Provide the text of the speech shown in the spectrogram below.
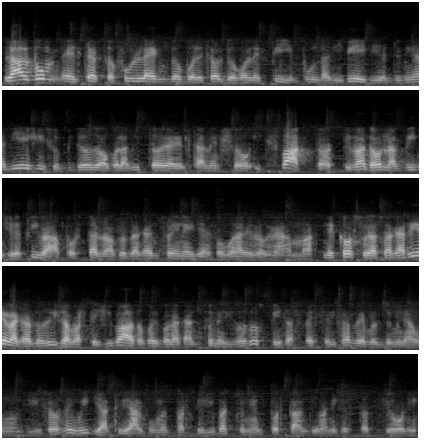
L'album è il terzo full length dopo l'esordio con l'EP in punta di piedi del 2010, subito dopo la vittoria del talent show X Factor, prima donna a vincere prima a portare una propria canzone inedita nel popolare programma. Nel corso della sua carriera la cantautrice ha partecipato poi con la canzone Vivo Sospesa a Festa di Sanremo del 2011. Sono seguiti altri album e partecipazioni a importanti manifestazioni.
